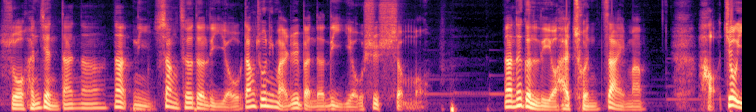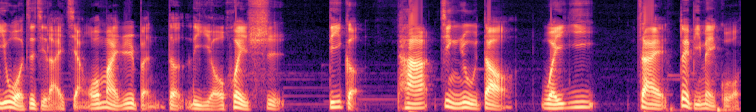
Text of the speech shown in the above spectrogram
说很简单呐、那你上车的理由，当初你买日本的理由是什么？那那个理由还存在吗？好，就以我自己来讲，我买日本的理由会是第一个，它进入到唯一在对比美国，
